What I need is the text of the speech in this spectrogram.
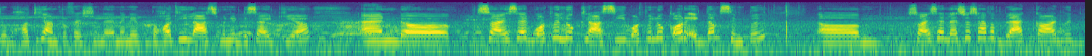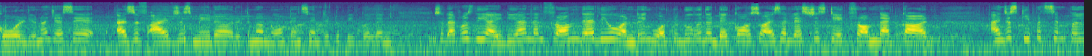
जो बहुत ही अनप्रोफेशनल है मैंने बहुत ही लास्ट मिनट डिसाइड किया and so I said what will look classy what will look और एकदम simple so I said, let's just have a black card with gold you know जैसे as if I just made a written a note and sent it to people. And so that was the idea. And then from there, we were wondering what to do with the decor. So I said, let's just take from that card and just keep it simple,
